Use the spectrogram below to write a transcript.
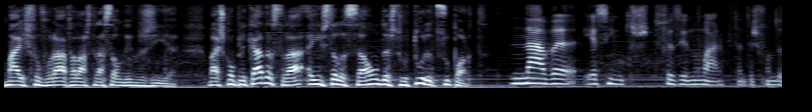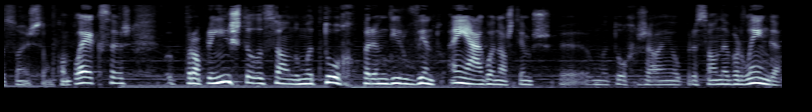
mais favorável à extração de energia. Mais complicada será a instalação da estrutura de suporte nada é simples de fazer no mar. Portanto, as fundações são complexas, a própria instalação de uma torre para medir o vento em água, nós temos uh, uma torre já em operação na Berlenga,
